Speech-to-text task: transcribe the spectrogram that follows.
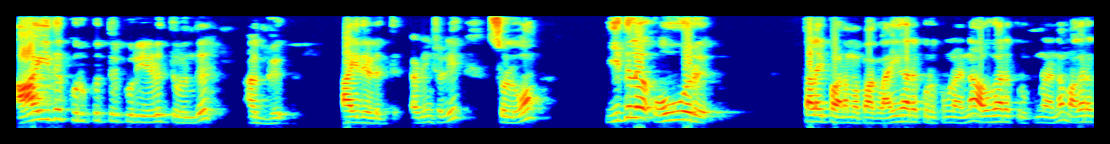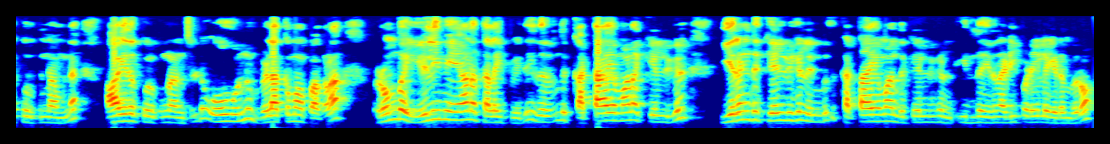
ஆயுத குறுக்கத்திற்குரிய எழுத்து வந்து அக்கு ஆயுத எழுத்து அப்படின்னு சொல்லி சொல்லுவோம். இதுல ஒவ்வொரு தலைப்பா நம்ம பார்க்கலாம். ஐகார குறுக்கம்னா என்ன அவகார குறுக்கம்னா என்ன மகர குறுக்கம்னா என்ன ஆயுத குறுக்கம்னு சொல்லிட்டு ஒவ்வொன்றும் விளக்கமா பார்க்கலாம். ரொம்ப எளிமையான தலைப்பு இது. இதுல இருந்து கட்டாயமான கேள்விகள் இரண்டு கேள்விகள் என்பது கட்டாயமா இந்த கேள்விகள் இந்த இதன் அடிப்படையில இடம்பெறும்.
